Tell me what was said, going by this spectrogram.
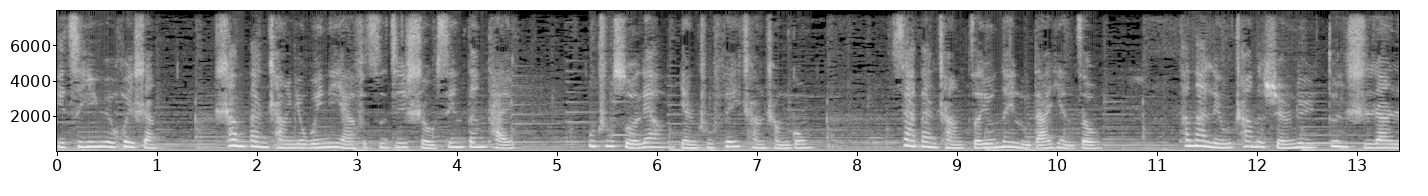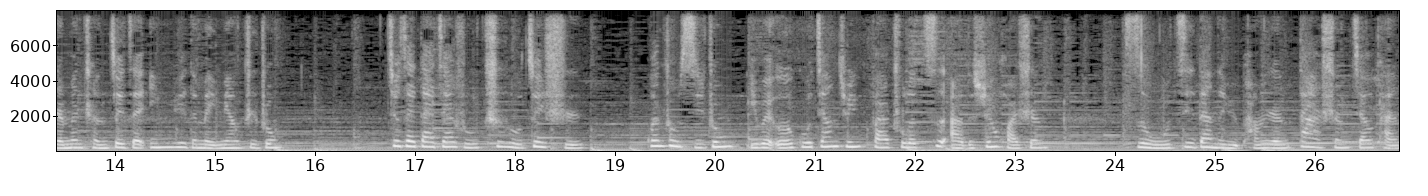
一次音乐会上，上半场由维尼亚夫斯基首先登台，不出所料，演出非常成功。下半场则由内鲁达演奏，他那流畅的旋律顿时让人们沉醉在音乐的美妙之中。就在大家如痴如醉时，观众席中一位俄国将军发出了刺耳的喧哗声，肆无忌惮地与旁人大声交谈，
